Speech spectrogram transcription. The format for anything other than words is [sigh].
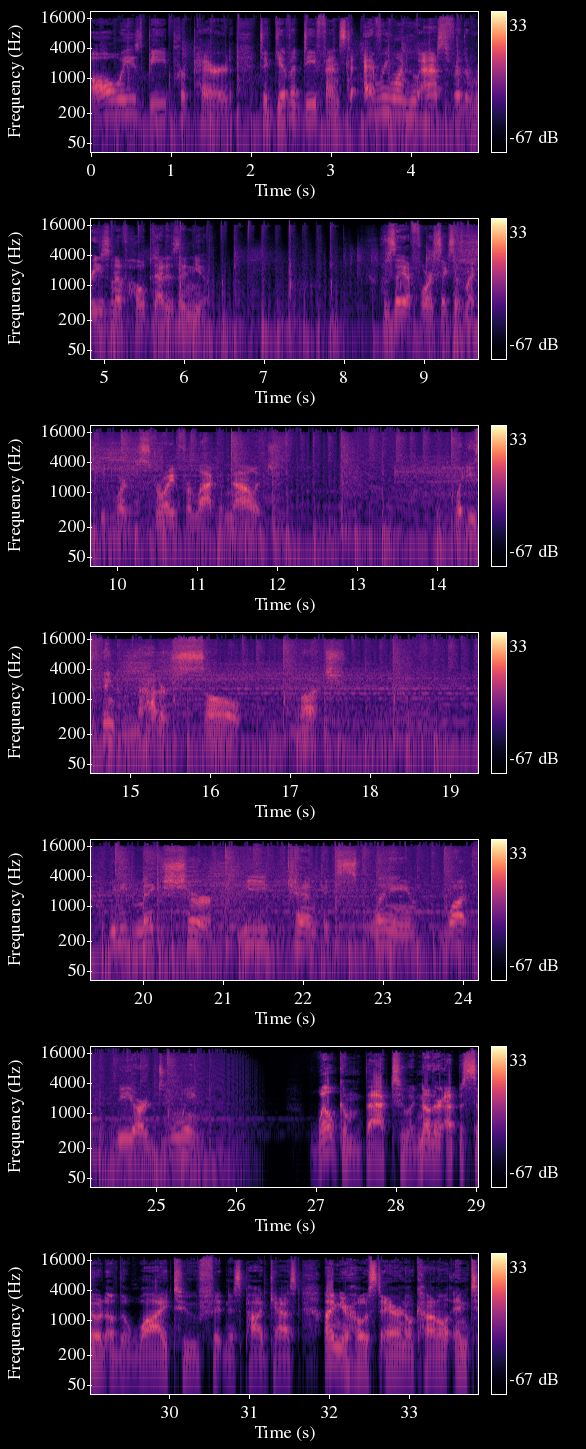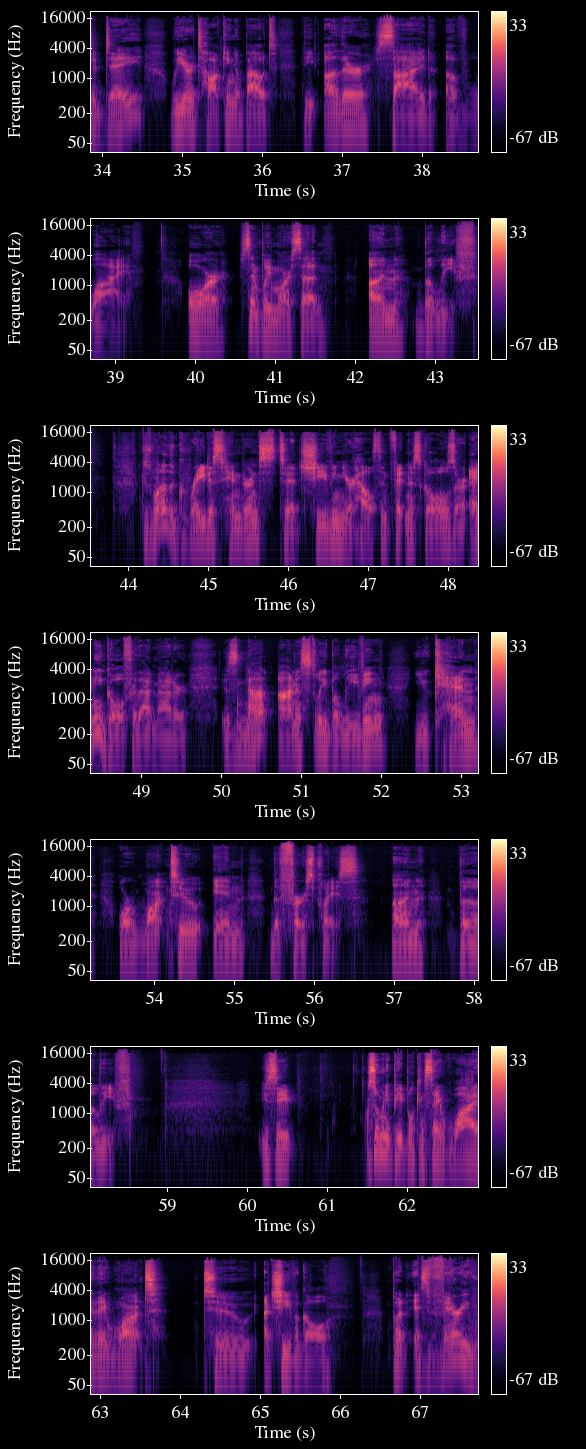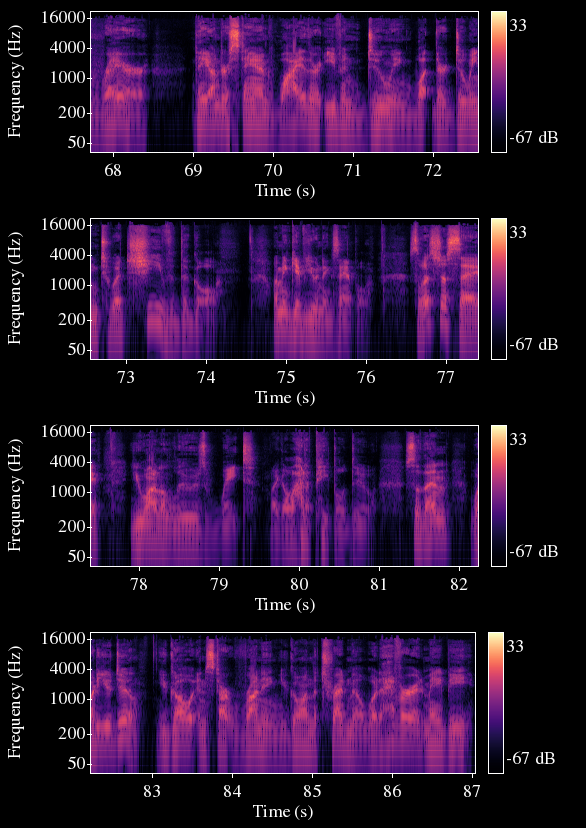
always be prepared to give a defense to everyone who asks for the reason of hope that is in you. Hosea 4 6 says, My people are destroyed for lack of knowledge. What you think matters so much. We need to make sure we can explain what we are doing. Welcome back to another episode of the Y2 Fitness Podcast. I'm your host, Aaron O'Connell, and today we are talking about the other side of why, or simply more said, unbelief. Because one of the greatest hindrance to achieving your health and fitness goals, or any goal for that matter, is not honestly believing you can or want to in the first place unbelief. You see, so many people can say why they want to achieve a goal, but it's very rare they understand why they're even doing what they're doing to achieve the goal. Let me give you an example. So let's just say you want to lose weight, like a lot of people do. So then what do you do? You go and start running, you go on the treadmill, whatever it may be.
